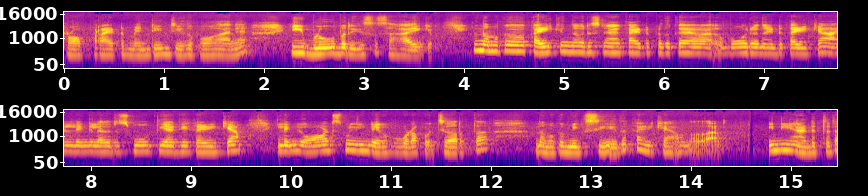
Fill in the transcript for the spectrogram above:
പ്രോപ്പറായിട്ട് മെയിന്റെയിൻ ചെയ്തു പോകാൻ ഈ ബ്ലൂബെറീസ് സഹായിക്കും. ഇത് നമുക്ക് കഴിക്കുന്ന ഒരു സ്നാക്കായിട്ട് ഇപ്പോൾ ഇതൊക്കെ ഓരോന്നായിട്ട് കഴിക്കാം. അല്ലെങ്കിൽ അതൊരു സ്മൂത്തിയാക്കി കഴിക്കാം. ഇല്ലെങ്കിൽ ഓട്സ് മീലിന്റെയൊക്കെ കൂടെ ചേർത്ത് നമുക്ക് മിക്സ് ചെയ്ത് കഴിക്കാവുന്നതാണ്. ഇനി അടുത്തത്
